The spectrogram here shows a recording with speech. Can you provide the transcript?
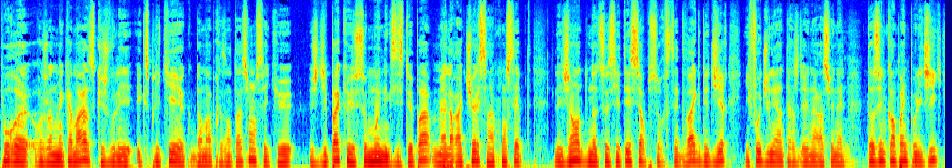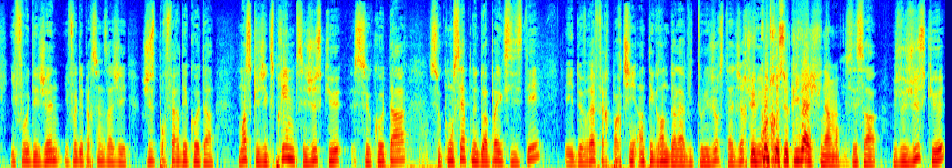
Pour euh, rejoindre mes camarades, ce que je voulais expliquer dans ma présentation, c'est que je dis pas que ce mot n'existe pas, mais à l'heure actuelle, c'est un concept. Les gens de notre société surfent sur cette vague de dire il faut du lien intergénérationnel. Dans une campagne politique, il faut des jeunes, il faut des personnes âgées, juste pour faire des quotas. Moi, ce que j'exprime, c'est juste que ce quota, ce concept ne doit pas exister et il devrait faire partie intégrante de la vie de tous les jours, c'est-à-dire Tu que es contre ce clivage finalement. c'est ça. Je veux juste que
